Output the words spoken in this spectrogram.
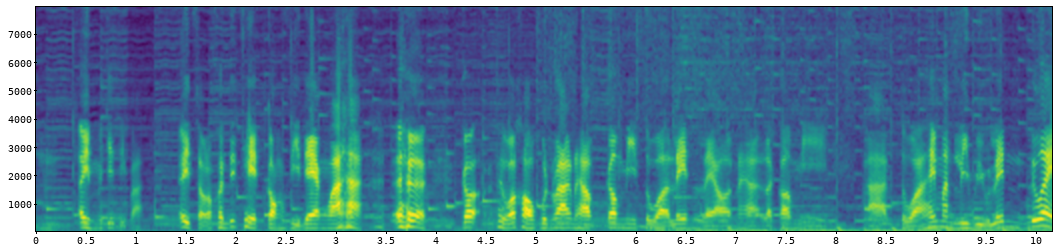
อืมเอ้ยไม่ใช่สีฟ้าเอ้ยสำหรับคนที่เทรดกล่องสีแดงมาเออก็ถือว่าขอบคุณมากนะครับ ก็มีตัวเล่นแล้วนะฮะแล้วก็มีอ่าตัวให้มันรีวิวเล่น ด้วย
